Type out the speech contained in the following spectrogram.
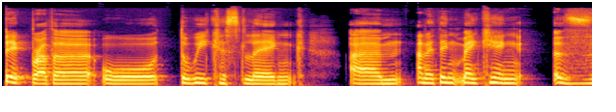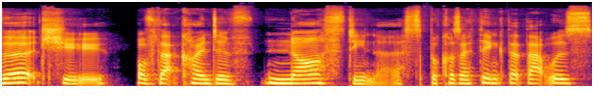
Big Brother or The Weakest Link. Um, and I think making a virtue of that kind of nastiness, because I think that that was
